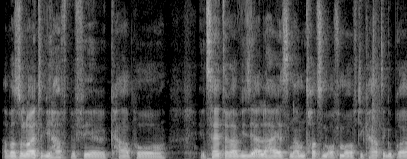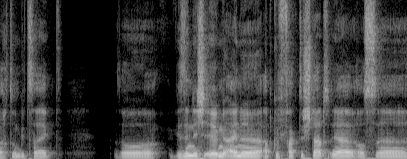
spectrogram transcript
Aber so Leute wie Haftbefehl, Capo etc., wie sie alle heißen, haben trotzdem offenbar auf die Karte gebracht und gezeigt, so, wir sind nicht irgendeine abgefuckte Stadt ja, aus äh,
